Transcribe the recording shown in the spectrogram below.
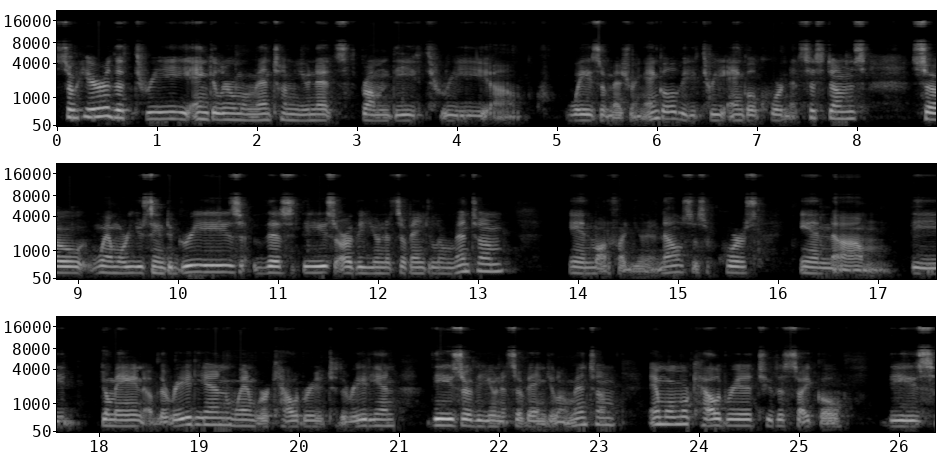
So here are the three angular momentum units from the three um, ways of measuring angle, the three angle coordinate systems. So when we're using degrees, this these are the units of angular momentum in modified unit analysis, of course. In um, the domain of the radian, when we're calibrated to the radian, these are the units of angular momentum. And when we're calibrated to the cycle, these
